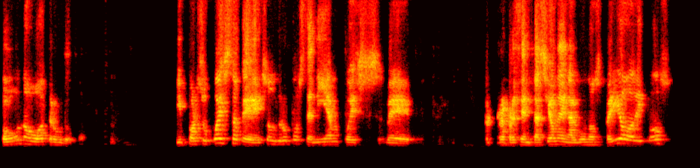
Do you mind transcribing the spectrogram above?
con uno u otro grupo. Y por supuesto que esos grupos tenían, pues, eh, representación en algunos periódicos,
